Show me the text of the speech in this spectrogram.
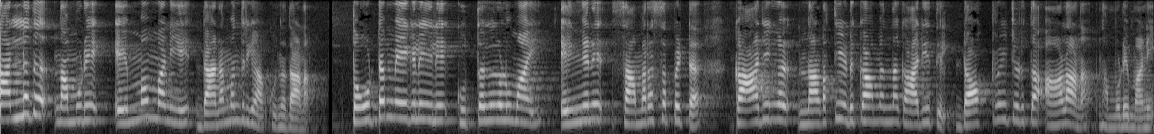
നല്ലത് നമ്മുടെ എം എം മണിയെ ധനമന്ത്രിയാക്കുന്നതാണ്. തോട്ടം മേഖലയിലെ കുത്തകകളുമായി എങ്ങനെ സമരസപ്പെട്ട് കാര്യങ്ങൾ നടത്തിയെടുക്കാമെന്ന കാര്യത്തിൽ ഡോക്ടറേറ്റ് എടുത്ത ആളാണ് നമ്മുടെ മണി.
